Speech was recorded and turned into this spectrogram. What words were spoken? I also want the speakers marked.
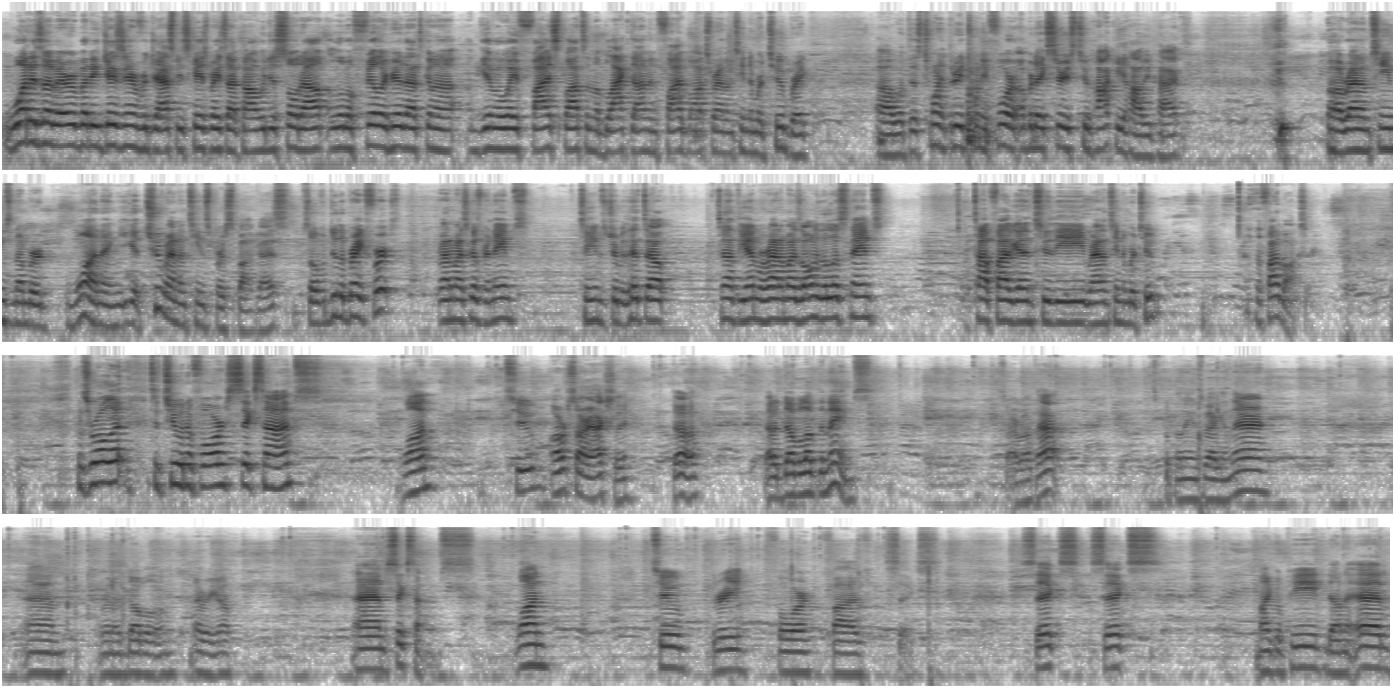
Speaker 1: What is up, everybody? Jason here for JaspysCaseBreaks.com. We just sold out a little filler here that's going to give away five spots in the Black Diamond 5 box random team number 2 break uh, with this 23-24 Upper Deck Series 2 Hockey Hobby Pack. Uh, random teams number 1, and you get two random teams per spot, guys. So we'll do the break first. Randomize goes for names, teams, distribute hits out. And at the end, we'll randomize only the list names. Top 5 get into the random team number 2, the 5 boxer. Let's roll it to two and a four, six times. One, two, or sorry, actually, duh. Gotta double up the names. Sorry about that. Let's put the names back in there. And we're gonna double them. There we go. And six times. One, two, three, four, five, six. Six, six. Michael P. Down to Ed.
